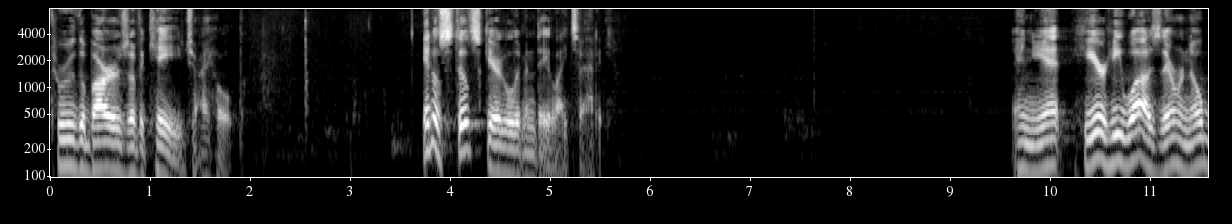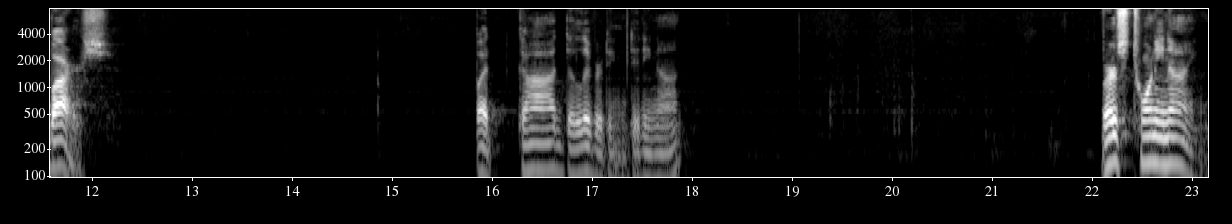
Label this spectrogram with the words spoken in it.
through the bars of a cage, I hope? It'll still scare the living daylights out of you. And yet, here he was, there were no bars. But God delivered him, did he not? Verse 29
